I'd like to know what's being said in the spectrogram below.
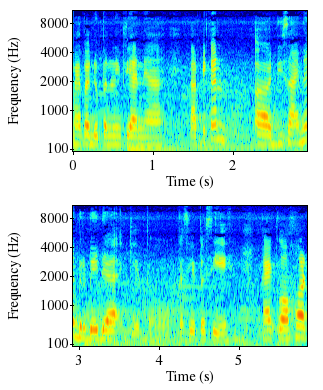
metode penelitiannya. Tapi kan eh, desainnya berbeda gitu. Ke situ sih. Kayak cohort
